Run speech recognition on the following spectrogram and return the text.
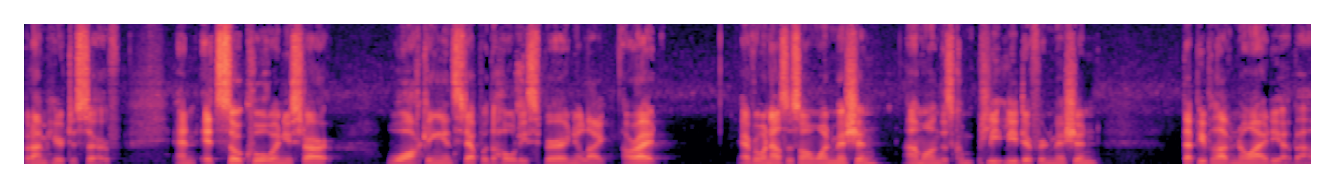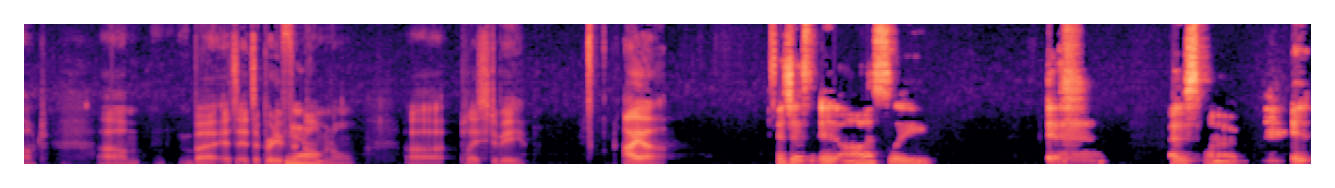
but I'm here to serve. And it's so cool when you start walking in step with the Holy Spirit, and you're like, all right, Everyone else is on one mission. I'm on this completely different mission that people have no idea about. Um, but it's it's a pretty phenomenal yeah. uh, place to be. I uh, it just it honestly, it, I just want to. It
